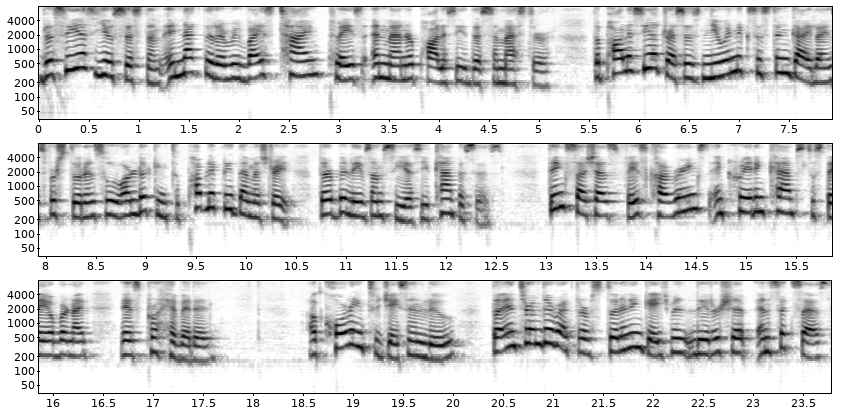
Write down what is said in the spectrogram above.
The CSU system enacted a revised time, place, and manner policy this semester. The policy addresses new and existing guidelines for students who are looking to publicly demonstrate their beliefs on CSU campuses. Things such as face coverings and creating camps to stay overnight is prohibited. According to Jason Liu, the Interim Director of Student Engagement, Leadership, and Success,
